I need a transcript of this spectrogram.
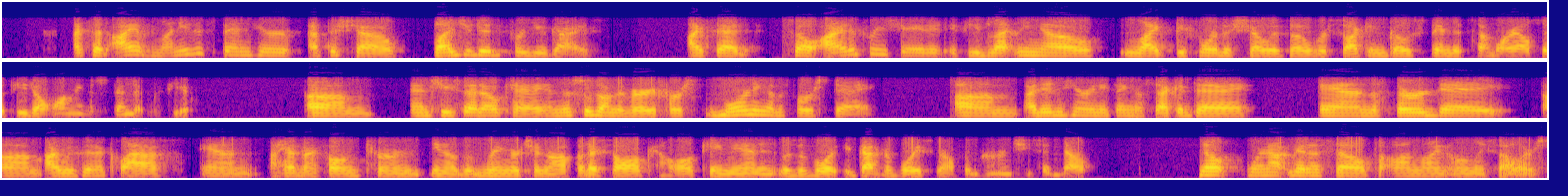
I said, I have money to spend here at the show, budgeted for you guys. I said, so I'd appreciate it if you'd let me know, like before the show is over, so I can go spend it somewhere else if you don't want me to spend it with you. Um, and she said, okay. And this was on the very first morning of the first day. Um, I didn't hear anything the second day. And the third day, um, I was in a class and I had my phone turned, you know, the ringer turned off, but I saw a call came in and it was a voice it got the voicemail from her and she said, No. Nope, we're not gonna sell to online only sellers.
